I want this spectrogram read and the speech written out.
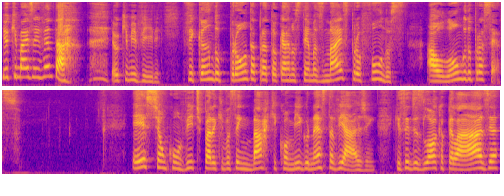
e o que mais eu inventar. Eu que me vire, ficando pronta para tocar nos temas mais profundos ao longo do processo. Este é um convite para que você embarque comigo nesta viagem, que se desloca pela Ásia,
